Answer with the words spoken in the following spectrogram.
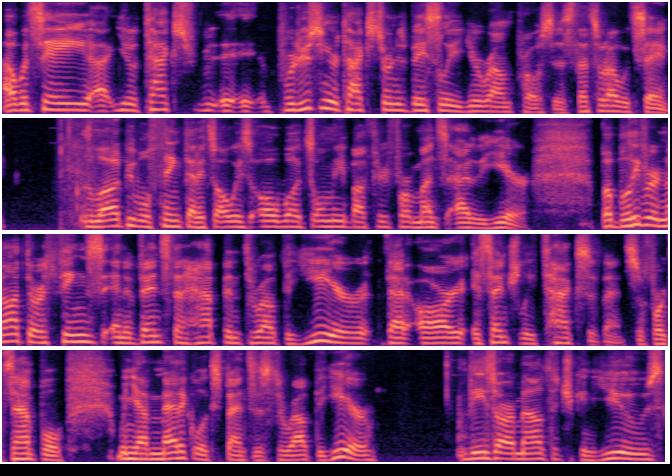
I would say uh, you know tax uh, producing your tax return is basically a year-round process. That's what I would say. A lot of people think that it's always, oh, well, it's only about three, four months out of the year. But believe it or not, there are things and events that happen throughout the year that are essentially tax events. So, for example, when you have medical expenses throughout the year, these are amounts that you can use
